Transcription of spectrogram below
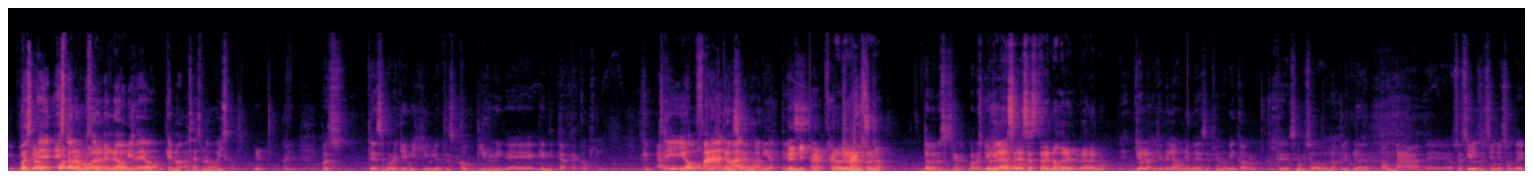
que. Pues eh, esto lo mostraron en el nuevo video, que no, o sea, es un nuevo disco. Sí. Ok. Pues de seguro Jamie Hewlett es compirri de Gendy Tartakovsky. Que ¿alguien Sí, o fan o algo. Transilvania 3? Todavía no se estrena. Todavía no se estrena. Bueno, yo Pues vi la ese, uno- ese estreno del verano. Yo, la- yo vi la 1 y me decepcionó bien cabrón, porque se me hizo una película tonta, de, o sea, sí los diseños son de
